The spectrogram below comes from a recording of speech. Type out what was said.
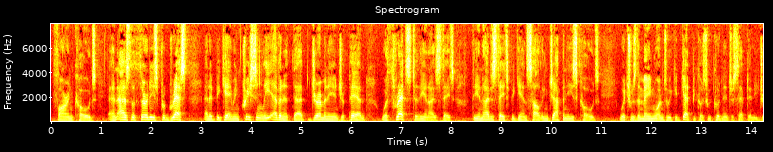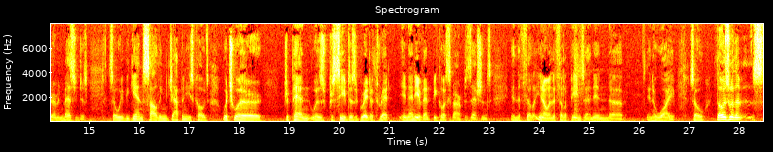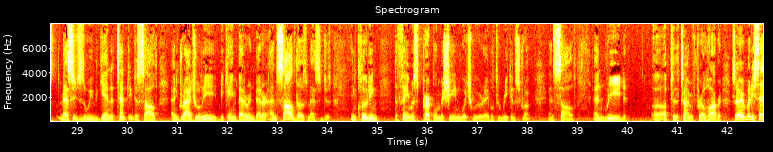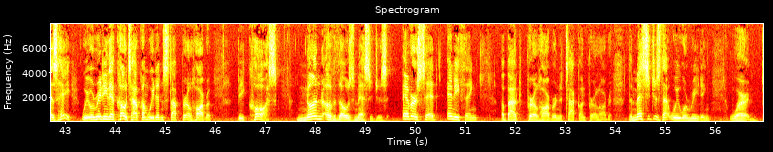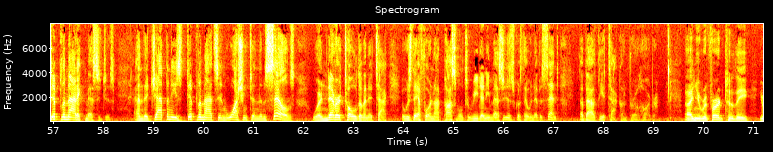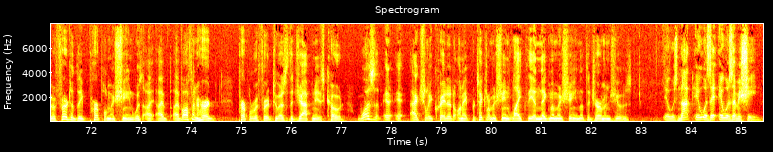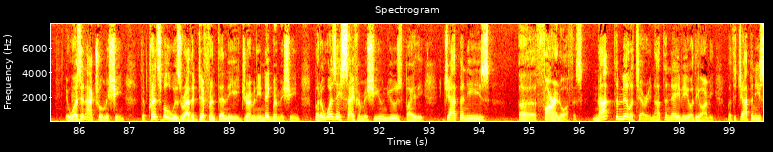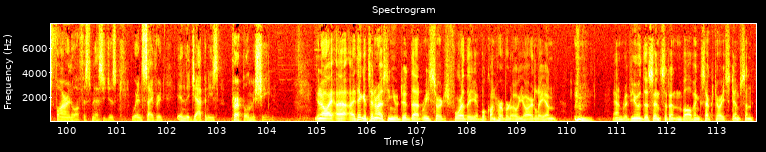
foreign codes. And as the 30s progressed, and it became increasingly evident that Germany and Japan were threats to the United States, the United States began solving Japanese codes, which was the main ones we could get because we couldn't intercept any German messages. So we began solving Japanese codes, which were Japan was perceived as a greater threat in any event because of our possessions in the you know in the Philippines and in uh, in Hawaii. So those were the messages that we began attempting to solve, and gradually became better and better, and solved those messages, including the famous purple machine, which we were able to reconstruct and solve and read uh, up to the time of Pearl Harbor. So everybody says, "Hey, we were reading their codes. How come we didn't stop Pearl Harbor?" Because none of those messages ever said anything about Pearl Harbor and attack on Pearl Harbor. The messages that we were reading were diplomatic messages, and the Japanese diplomats in Washington themselves were never told of an attack. It was therefore not possible to read any messages because they were never sent about the attack on Pearl Harbor. Uh, and you referred to the you referred to the purple machine. Was I, I've I've often heard purple referred to as the Japanese code. Was it, it, actually created on a particular machine like the Enigma machine that the Germans used? It was not. It was a. It was a machine. It was an actual machine. The principle was rather different than the German Enigma machine, but it was a cipher machine used by the Japanese uh, Foreign Office, not the military, not the Navy or the Army, but the Japanese Foreign Office messages were enciphered in the Japanese purple machine. You know, I, I I think it's interesting you did that research for the book on Herbert O. Yardley and and reviewed this incident involving Secretary Stimson.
